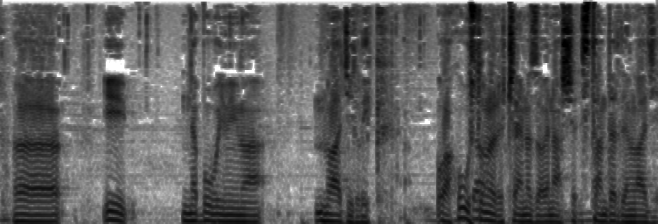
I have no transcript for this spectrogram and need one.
Da, da. Uh, I na bubnjima mlađi lik. Ovako uslovno da. rečeno za ove naše standarde mlađe.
